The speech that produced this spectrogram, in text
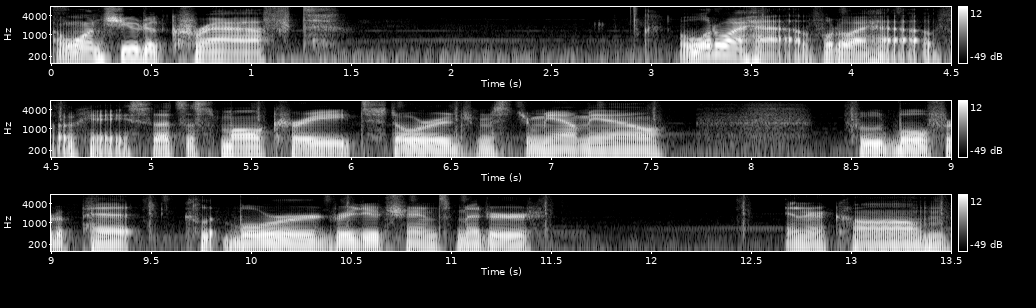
I want you to craft... Well, what do I have? What do I have? Okay, so that's a small crate, storage, Mr. Meow Meow, food bowl for the pet, clipboard, radio transmitter, intercom,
